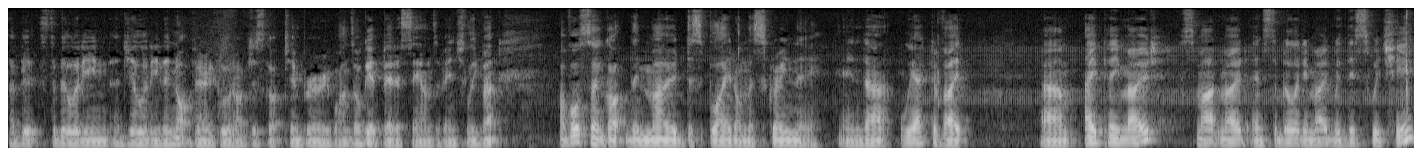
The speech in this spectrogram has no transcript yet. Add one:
a bit stability and agility, they're not very good. I've just got temporary ones. I'll get better sounds eventually, but I've also got the mode displayed on the screen there. And uh, we activate um, AP mode, smart mode and stability mode with this switch here.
